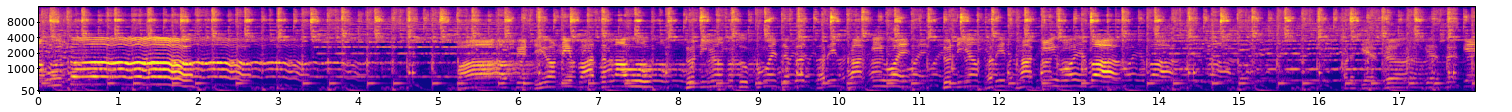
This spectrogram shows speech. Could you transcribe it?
આવું તો પેઢીઓની વાત લાવું. દુનિયાનું દુઃખમય જગત ભરીને થાકી હોય. દુનિયા ભરીને થાકી હોય બા પણ ગેસ ગેસ કે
